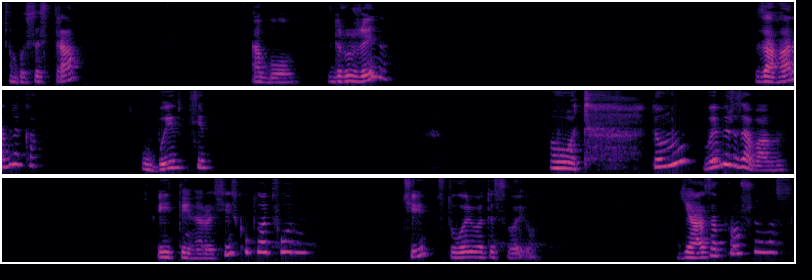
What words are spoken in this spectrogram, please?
або сестра, або дружина, загарбника, убивці. От. Тому вибір за вами. Йти на російську платформу чи створювати свою. Я запрошую вас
